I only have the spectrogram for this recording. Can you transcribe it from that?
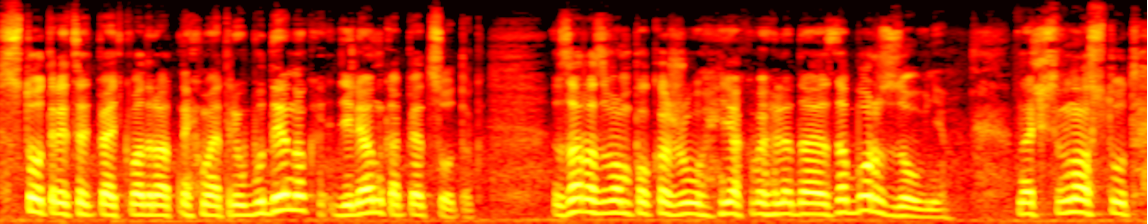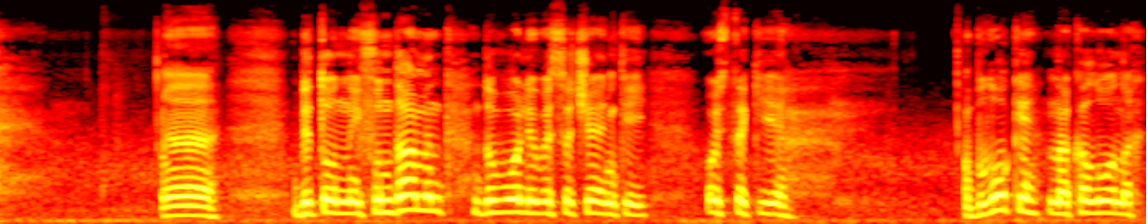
135 квадратних метрів будинок, ділянка 5 соток. Зараз вам покажу, як виглядає забор ззовні. Значить, у нас тут бетонний фундамент доволі височенький. Ось такі блоки на колонах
